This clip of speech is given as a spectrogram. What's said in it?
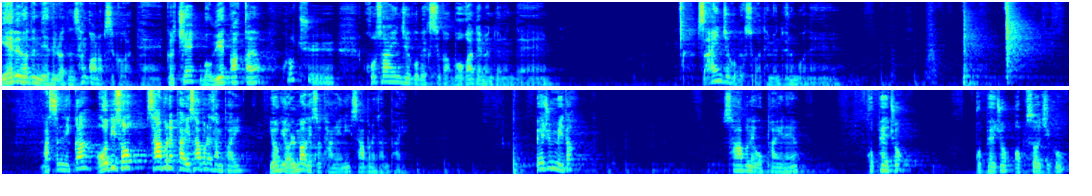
얘를 하든 얘를 하든 상관없을 것 같아. 그렇지? 뭐 위에 거 할까요? 그렇지. 코사인 제곱 X가 뭐가 되면 되는데. 사인 제곱 X가 되면 되는 거네. 맞습니까? 어디서? 4분의 파이, 4분의 3파이. 여기 얼마겠어, 당연히? 4분의 3파이. 빼줍니다. 4분의 5파이네요. 곱해줘. 곱해줘. 없어지고.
